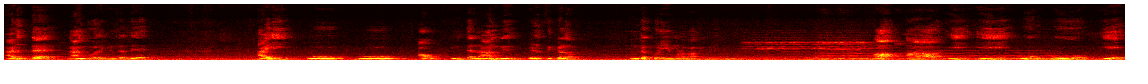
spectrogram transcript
அடுத்த நான்கு வருகின்றது. ஐ ஓ ஓ ஔ. இந்த நான்கு எழுத்துக்களும் இந்த குறியின் மூலமாக கிடைக்கும் ஆ ஆ இ இ உ உ ஏ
